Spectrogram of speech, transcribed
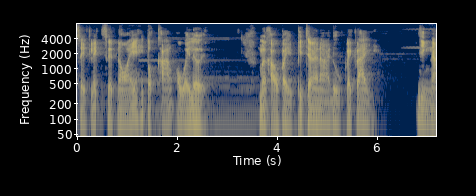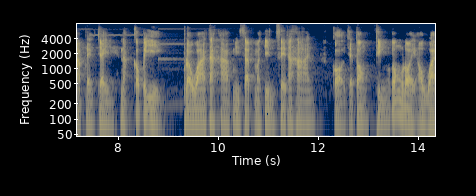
เศษเล็กเศษน้อยให้ตกค้างเอาไว้เลย เมื่อเขาไปพิจารณาดูใกล้ๆยิ่งน่าแปลกใจหนักเข้าไปอีก เพราะว่าถ้าหากมีสัตว์มากินเศษอาหาร ก็จะต้องทิ้งร่องรอยเอาไว้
